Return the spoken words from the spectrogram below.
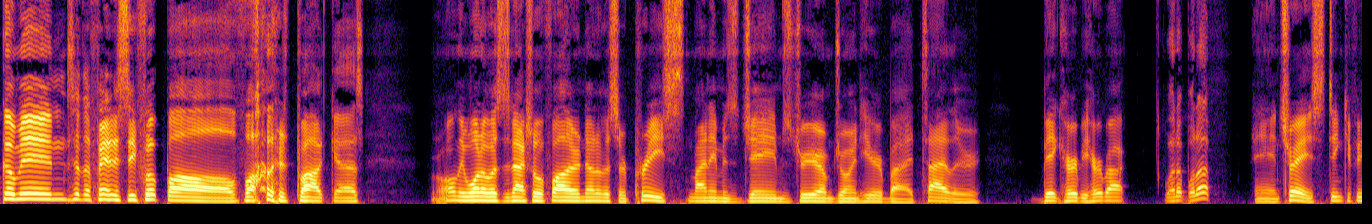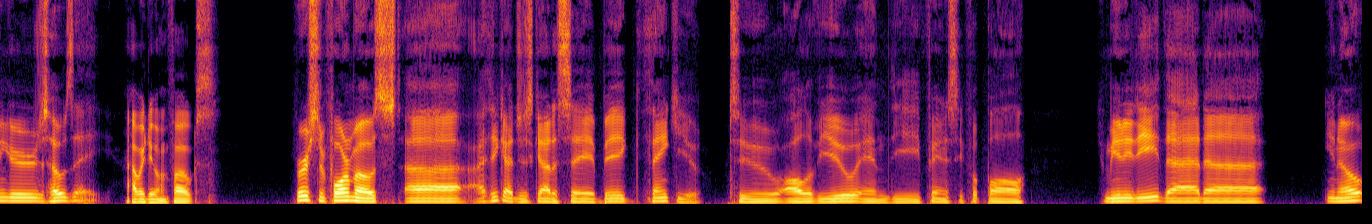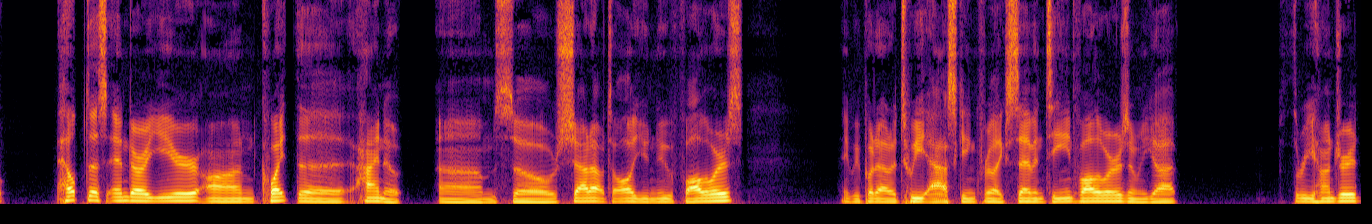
welcome into the Fantasy Football Fathers Podcast. Only one of us is an actual father, and none of us are priests. My name is James Dreer. I'm joined here by Tyler, Big Herbie Herbach, What up? What up? and Trey Stinky Fingers Jose. How we doing, folks? First and foremost, uh, I think I just got to say a big thank you to all of you and the fantasy football community that uh, you know helped us end our year on quite the high note. Um, so shout out to all you new followers. I think we put out a tweet asking for like 17 followers, and we got 300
